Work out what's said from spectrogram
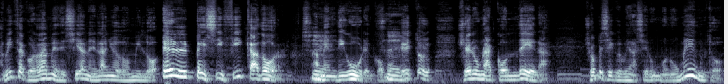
A mí, ¿te acordás? Me decían en el año 2002, el pesificador, a Mendiguren, como que esto ya era una condena. Yo pensé que iba a ser un monumento,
